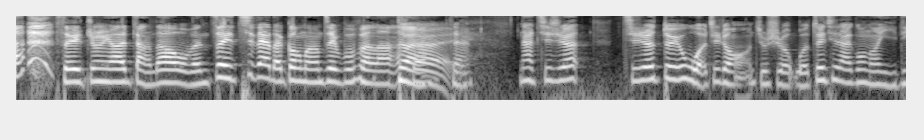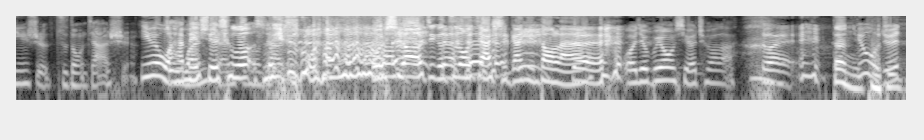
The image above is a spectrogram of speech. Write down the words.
所以终于要讲到我们最期待的功能这部分了。对对，那其实。其实对于我这种，就是我最期待功能一定是自动驾驶，因为我还没学车，所以我 我需要这个自动驾驶赶紧到来，对 我就不用学车了。对，但因为我觉得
